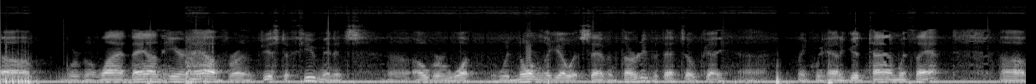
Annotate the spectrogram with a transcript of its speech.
Uh, we're going to wind down here now for just a few minutes over what would normally go at 7.30, but that's okay. Uh, I think we had a good time with that. Uh,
